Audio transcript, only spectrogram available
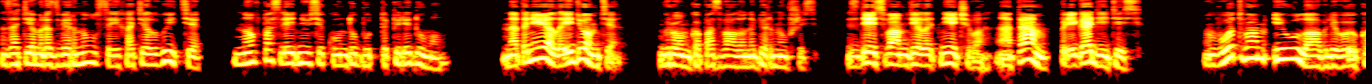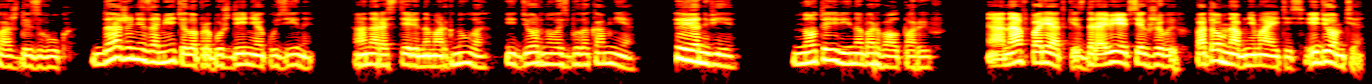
Затем развернулся и хотел выйти, но в последнюю секунду будто передумал. «Натаниэла, идемте!» — громко позвал он, обернувшись. «Здесь вам делать нечего, а там пригодитесь». Вот вам и улавливаю каждый звук. Даже не заметила пробуждения кузины. Она растерянно моргнула и дернулась было ко мне. «Энви!» Но Тейрин оборвал порыв. Она в порядке, здоровее всех живых. Потом наобнимаетесь. Идемте.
